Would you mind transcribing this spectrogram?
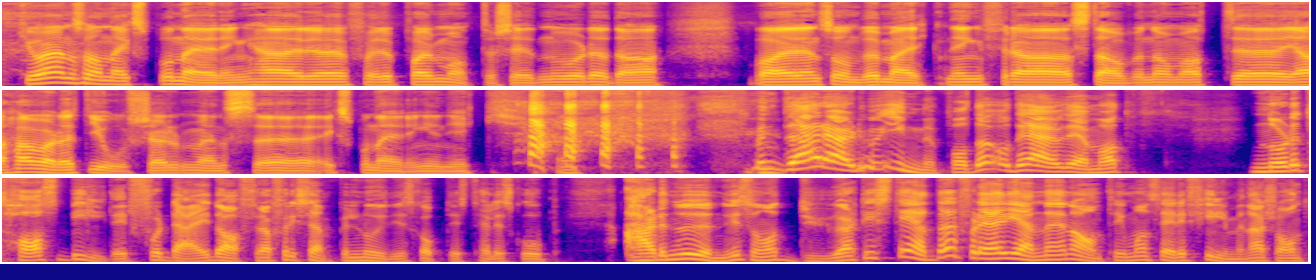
fikk jo en sånn eksponering her eh, for et par måneder siden, hvor det da var en sånn bemerkning fra staben om at eh, ja, her var det et jordskjelv mens eh, eksponeringen gikk. Men der er du jo inne på det, og det er jo det med at når det tas bilder for deg da, fra f.eks. Nordisk optisk teleskop, er det nødvendigvis sånn at du er til stede? For det er igjen en annen ting man ser i filmen er sånn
